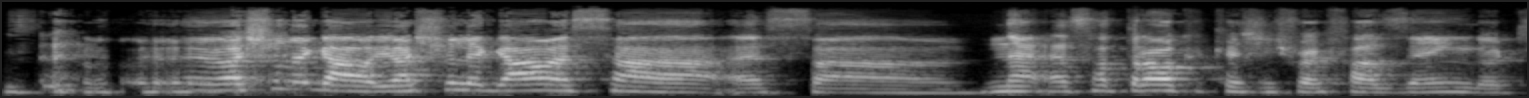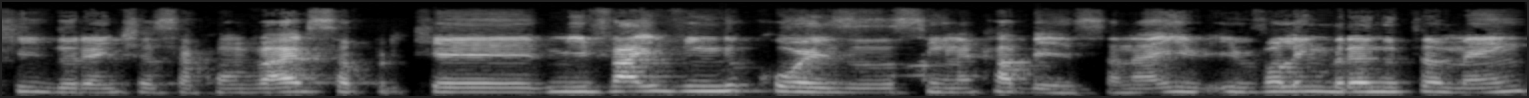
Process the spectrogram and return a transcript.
Eu acho legal, eu acho legal essa, essa, né, essa troca que a gente vai fazendo aqui durante essa conversa, porque me vai vindo coisas assim na cabeça, né? E, e vou lembrando também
